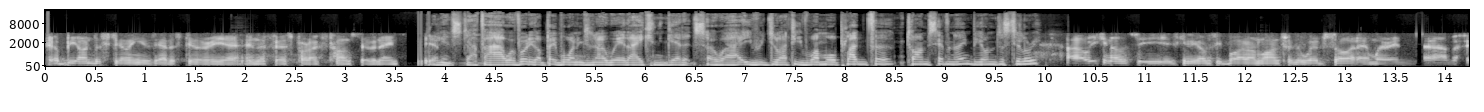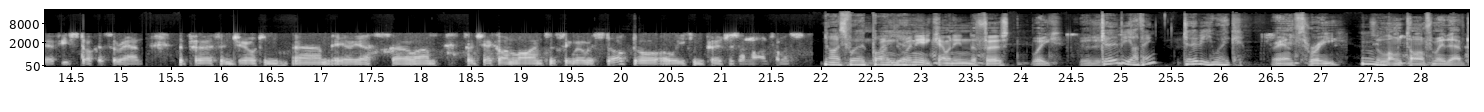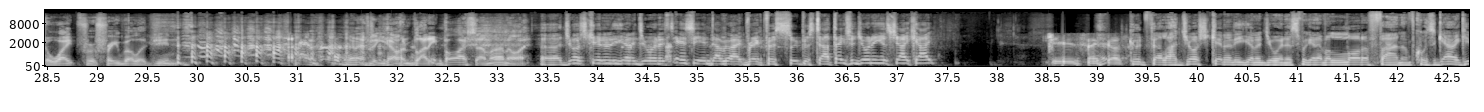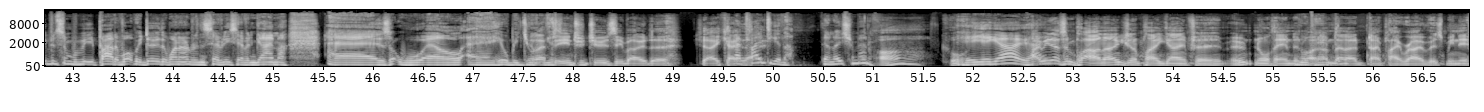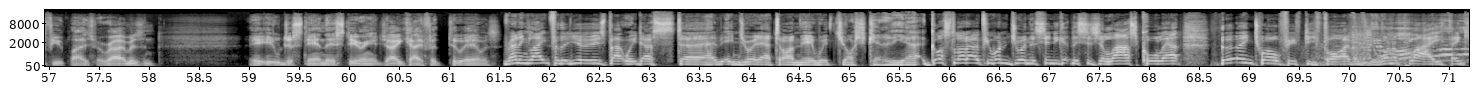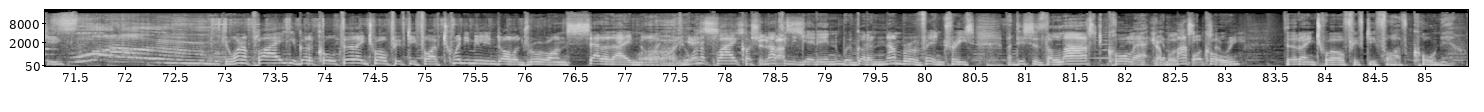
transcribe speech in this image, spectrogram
Beyond Distilling is our distillery, yeah, and the first product's Time 17. Yeah. Brilliant stuff. Uh, we've already got people wanting to know where they can get it. So, uh, would you like to give one more plug for Time 17 Beyond Distillery? Uh, we can obviously you can obviously buy it online through the website, and we're in um, a fair few stockists around the Perth and Geraldton um, area. So, um, so check online to see where we're stocked, or, or you can purchase online from us. Nice work by when, you. When are you coming in the first week? Derby, I think. Derby week. Round three. It's a long time for me to have to wait for a free bottle of gin. I'm going to have to go and bloody buy some, aren't I? Uh, Josh Kennedy going to join us. SENWA Breakfast Superstar. Thanks for joining us, JK. Cheers. Thanks, guys. Good fella. Josh Kennedy going to join us. We're going to have a lot of fun. Of course, Gary Gibson will be a part of what we do, the 177 gamer, as well. Uh, he'll be joining You'll have us. to introduce him to JK. They played together down Eastern Manor. Oh, cool. There you go. Hey? Hope he doesn't play. I know he's going to play a game for Northampton. Northampton. I don't, don't play Rovers. My nephew plays for Rovers, and he'll just stand there staring at JK for two hours. Running late for the news, but we just uh, have enjoyed our time there with Josh Kennedy. Uh, Goss Lotto, if you want to join the syndicate, this is your last call out. 13 12 55. If you want to play, thank you. If you want to play, you've got to call 13 12 55. $20 million draw on Saturday night. Oh, if you yes. want to play, it costs you nothing to get in. We've got a number of entries, but this is the last call Yeah, out. You must spots, call have 13 12 55. Call now.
